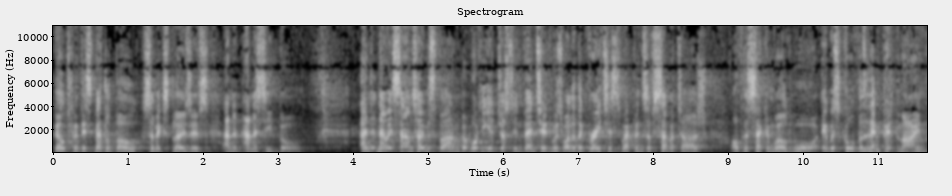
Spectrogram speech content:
built with this metal bowl, some explosives, and an aniseed ball. And now it sounds homespun, but what he had just invented was one of the greatest weapons of sabotage of the Second World War. It was called the limpet mine,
